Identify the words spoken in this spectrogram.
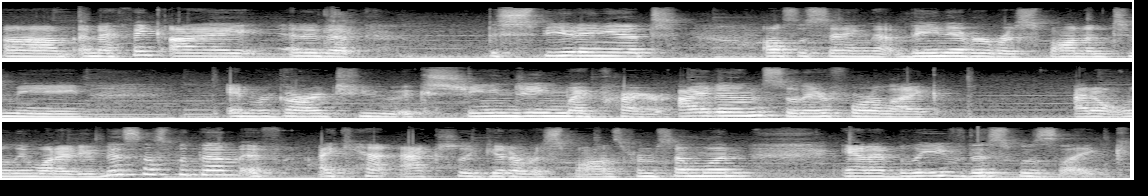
Um, and I think I ended up disputing it, also saying that they never responded to me in regard to exchanging my prior items. So therefore like, I don't really want to do business with them if I can't actually get a response from someone. And I believe this was like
